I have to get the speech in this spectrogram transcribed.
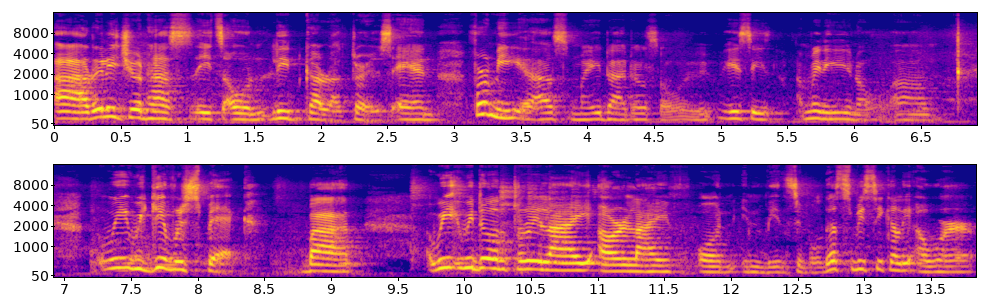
uh, religion has its own lead characters. And for me as my dad also he says meaning you know um, we, we give respect. But we, we don't rely our life on invincible. That's basically our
